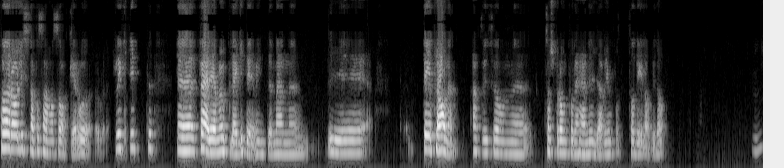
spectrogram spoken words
höra och lyssna på samma saker och riktigt färdiga med upplägget är vi inte men vi, det är planen att vi som tar språng på det här nya vi har fått ta del av idag. Mm.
